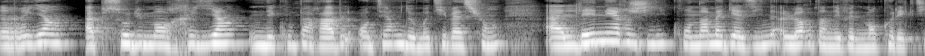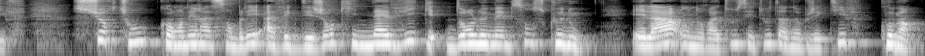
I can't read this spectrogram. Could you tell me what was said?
Rien, absolument rien n'est comparable en termes de motivation à l'énergie qu'on emmagasine lors d'un événement collectif. Surtout quand on est rassemblé avec des gens qui naviguent dans le même sens que nous. Et là, on aura tous et toutes un objectif commun.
